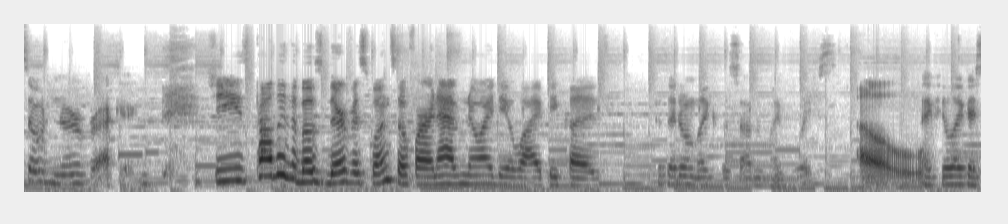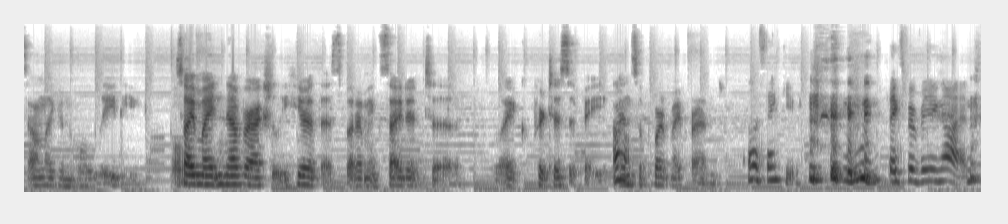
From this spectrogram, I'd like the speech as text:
So nerve wracking. She's probably the most nervous one so far, and I have no idea why because. Because I don't like the sound of my voice. Oh. I feel like I sound like an old lady. So I might never actually hear this, but I'm excited to like participate Oh. and support my friend. Oh, thank you. Thanks for being on.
